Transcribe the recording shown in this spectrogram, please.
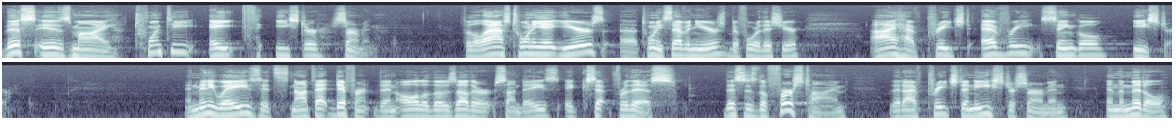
This is my 28th Easter sermon. For the last 28 years, uh, 27 years before this year, I have preached every single Easter. In many ways, it's not that different than all of those other Sundays, except for this. This is the first time that I've preached an Easter sermon in the middle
